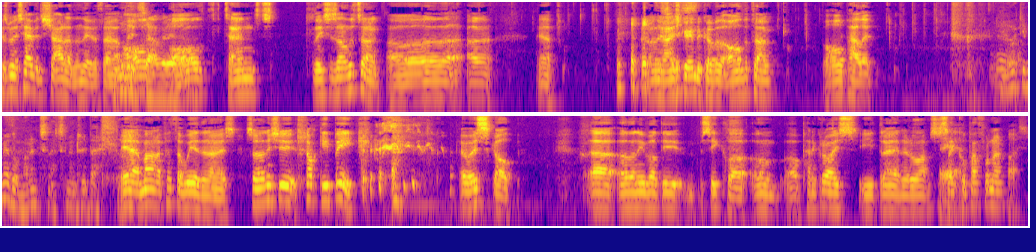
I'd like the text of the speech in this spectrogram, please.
Cos mae'n hefyd siarad yn dweud, fatha, Yndi, all, siarad, ie. all ten places on the tongue. Oh, uh, uh, yeah. And on the ice cream to cover the, all the tongue. The whole palate. Ie, wedi meddwl mae'r internet yn mynd rhy bell. Ie, yeah, mae yna pethau weird yn oes. So nes i llogi beic efo ysgol. Uh, oedden ni fod i seiclo o, o Penygroes i dre yn yr ola. So yeah. Yeah. cycle path hwnna. Oes.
